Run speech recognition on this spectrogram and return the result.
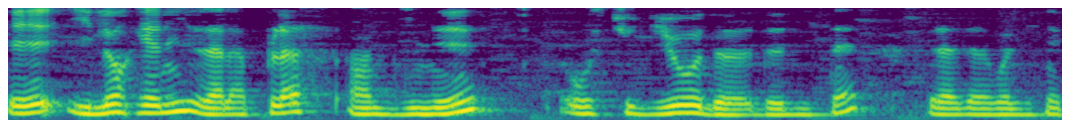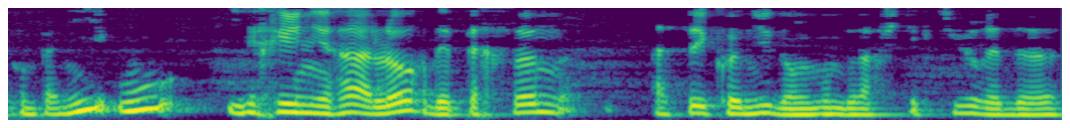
et il organise à la place un dîner au studio de, Disney, de la de Walt Disney Company, où il réunira alors des personnes assez connues dans le monde de l'architecture et, de,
